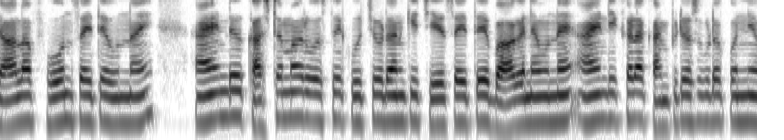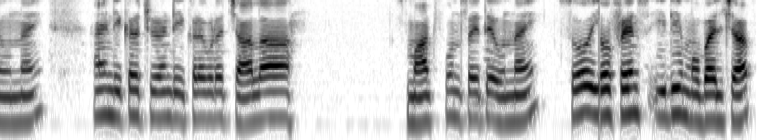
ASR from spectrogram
చాలా ఫోన్స్ అయితే ఉన్నాయి. అండ్ కస్టమర్ వస్తే కూర్చోవడానికి చైర్స్ అయితే బాగానే ఉన్నాయి. అండ్ ఇక్కడ కంప్యూటర్స్ కూడా కొన్ని ఉన్నాయి. అండ్ ఇక్కడ చూడండి ఇక్కడ కూడా చాలా స్మార్ట్ ఫోన్స్ అయితే ఉన్నాయి. సో సో ఫ్రెండ్స్ ఇది మొబైల్ షాప్.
